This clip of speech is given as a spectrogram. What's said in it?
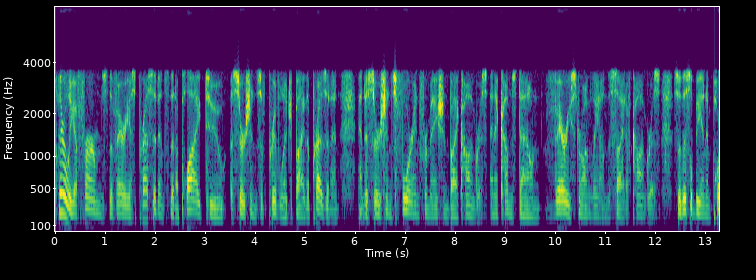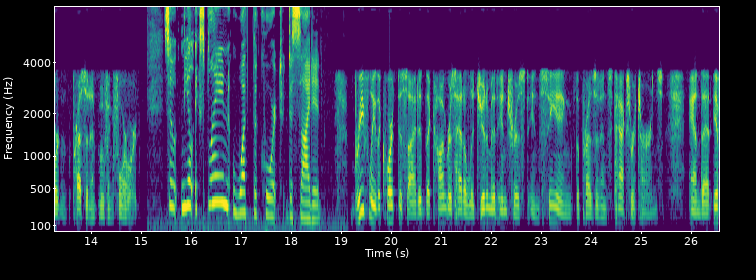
clearly affirms the various precedents that apply to assertions of privilege by the president and assertions for information by Congress. And it comes down very strongly on the side of Congress. So this will be an important precedent moving forward. So, Neil, explain what the court decided Briefly, the court decided that Congress had a legitimate interest in seeing the president's tax returns, and that if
